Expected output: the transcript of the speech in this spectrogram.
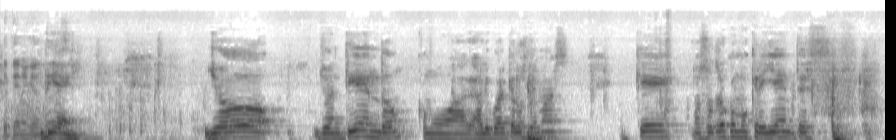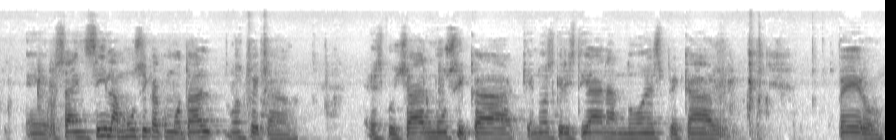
¿qué tiene que decir? Bien. Yo, yo entiendo, como al igual que los demás, que nosotros como creyentes, eh, o sea, en sí la música como tal no es pecado. Escuchar música que no es cristiana no es pecado. Pero,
